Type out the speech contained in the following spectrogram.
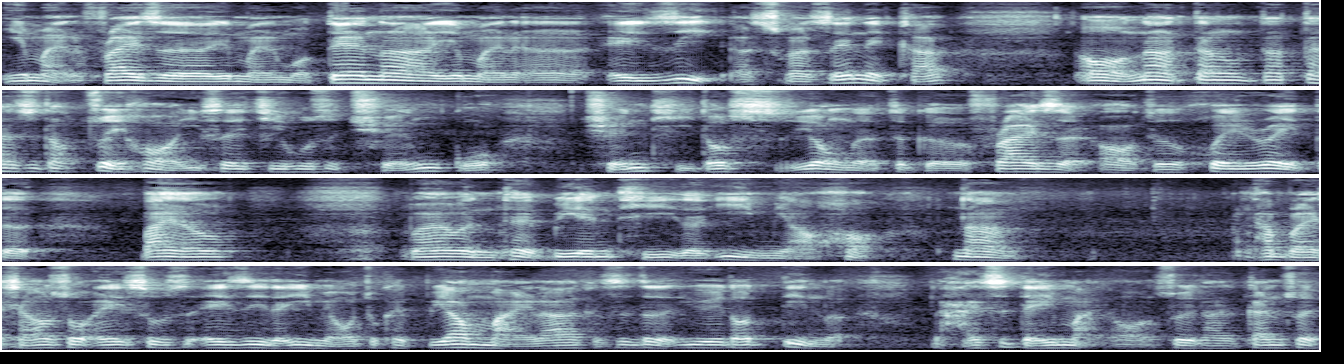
也买了 Pfizer，也买了 Moderna，也买了 AZ AstraZeneca。哦，那当那但是到最后啊，以色列几乎是全国全体都使用了这个 Pfizer 哦，就是辉瑞的。Bio BioNTech BNT 的疫苗哈，那他本来想要说，哎，是不是 AZ 的疫苗我就可以不要买啦？可是这个约都定了，还是得买哦，所以他干脆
